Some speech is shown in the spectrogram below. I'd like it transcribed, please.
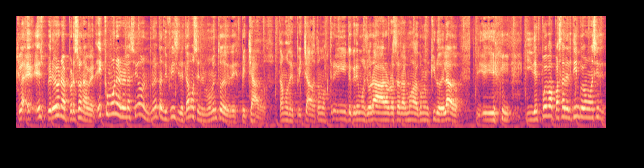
Pero es una persona, a ver, es como una relación, no es tan difícil, estamos en el momento de despechados, estamos despechados, estamos tristes, queremos llorar, abrazar la almohada, comer un kilo de helado, y, después va a pasar el tiempo y vamos a decir,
